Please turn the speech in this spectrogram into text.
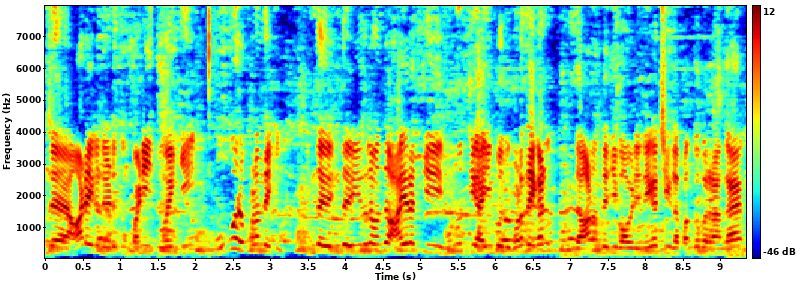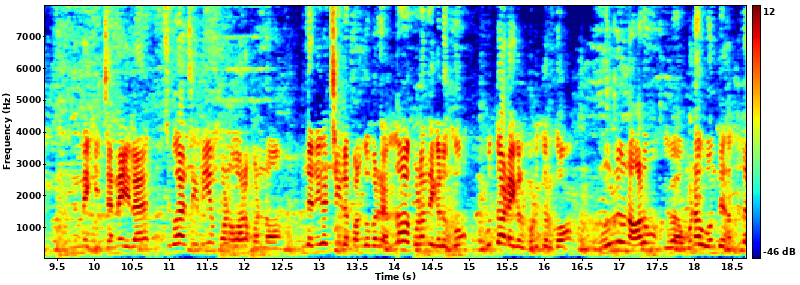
இந்த ஆடைகள் எடுக்கும் பணி துவங்கி ஒவ்வொரு குழந்தைக்கும் இந்த இந்த இதில் வந்து ஆயிரத்தி முந்நூற்றி ஐம்பது குழந்தைகள் இந்த ஆனந்த தீபாவளி நிகழ்ச்சியில் பங்கு பெறுறாங்க இன்னைக்கு சென்னையில் சிவகாசியிலையும் போன வாரம் பண்ணோம். இந்த நிகழ்ச்சியில் பங்கு பெற எல்லா குழந்தைகளுக்கும் புத்தாடைகள் கொடுத்துருக்கோம். முழு நாளும் உணவு வந்து நல்ல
